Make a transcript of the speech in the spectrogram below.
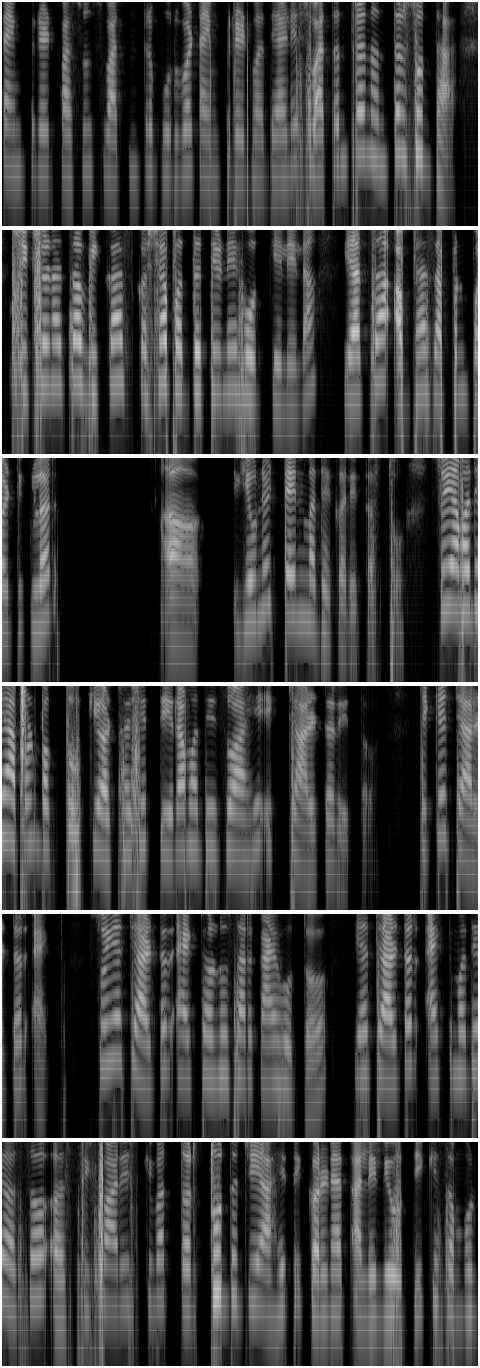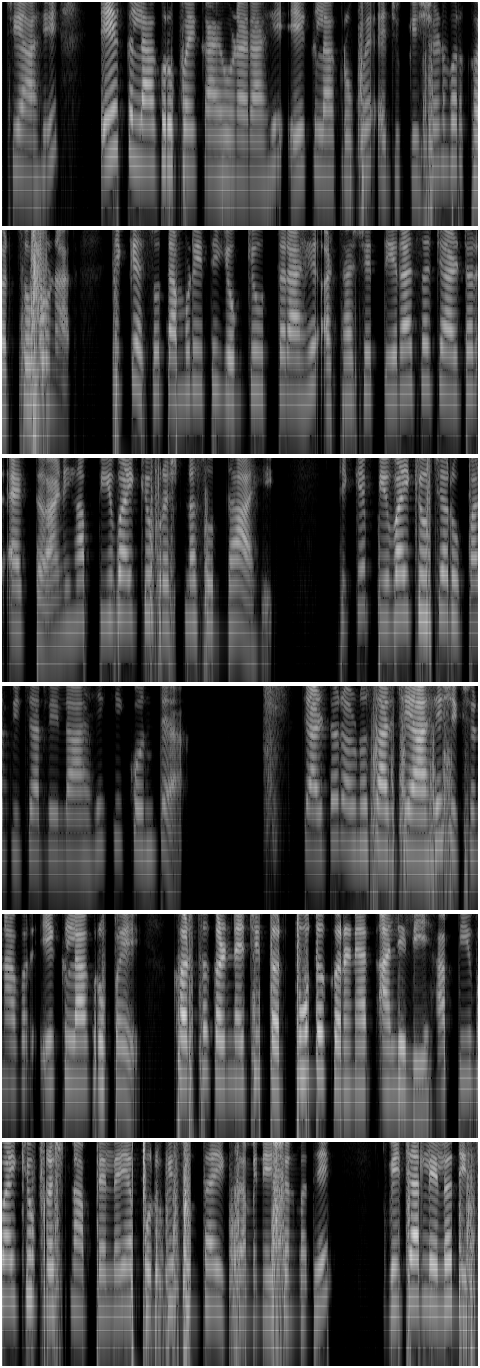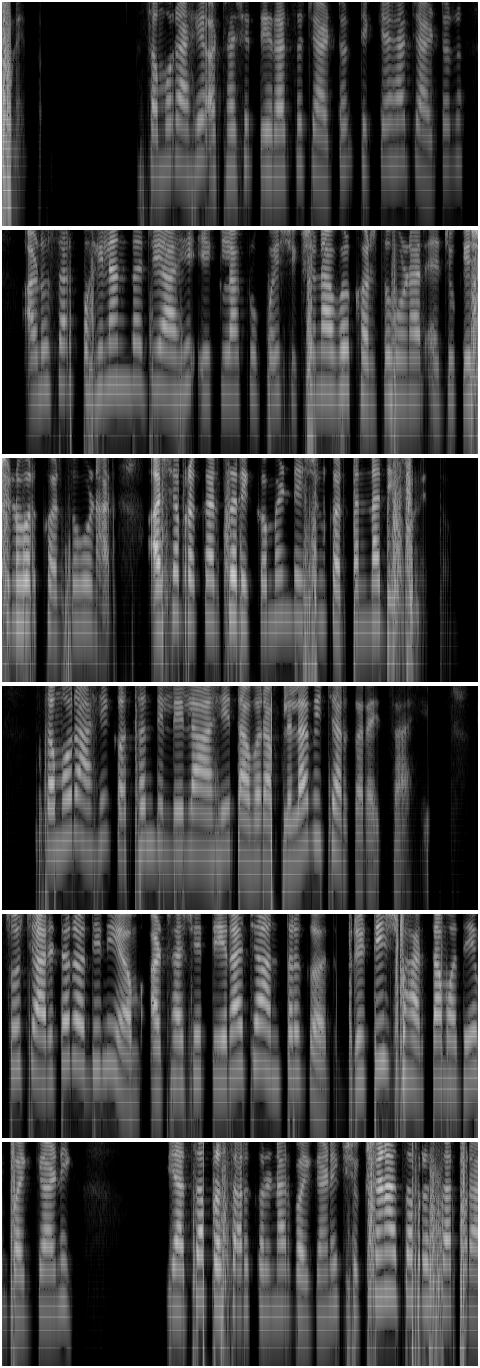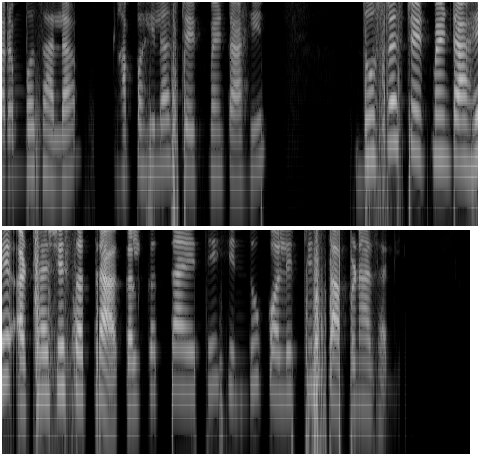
टाइम पिरियडपासून स्वातंत्र्यपूर्व टाइम पिरियडमध्ये आणि स्वातंत्र्यानंतर सुद्धा शिक्षणाचा विकास कशा पद्धतीने होत गेलेला याचा अभ्यास आपण पर्टिक्युलर युनिट टेन मध्ये करीत असतो. सो यामध्ये आपण बघतो की अठराशे तेरा मध्ये जो आहे एक चार्टर येतं. ठीक आहे. चार्टर ऍक्ट सो या चार्टर ऍक्ट अनुसार काय होतं? या चार्टर ॲक्टमध्ये असं शिफारिश किंवा तरतूद जी आहे ती करण्यात आलेली होती की समोरची आहे एक लाख रुपये काय होणार आहे? एक लाख रुपये एज्युकेशनवर खर्च होणार. ठीक आहे? सो त्यामुळे इथे योग्य उत्तर आहे अठराशे तेराचा चार्टर ॲक्ट आणि हा पी वाय क्यू प्रश्न सुद्धा आहे. ठीक आहे? पी वाय क्यूच्या रूपात विचारलेला आहे की कोणत्या चार्टर अनुसार जे आहे शिक्षणावर एक लाख रुपये खर्च करण्याची तरतूद करण्यात आलेली. हा पी वाय क्यू प्रश्न आपल्याला यापूर्वी सुद्धा एक्झामिनेशनमध्ये विचारलेलं दिसून येतं. समोर आहे अठराशे तेराचं चार्टर ठीक आहे ह्या चार्टर अनुसार पहिल्यांदा जे आहे एक लाख रुपये शिक्षणावर खर्च होणार एज्युकेशनवर खर्च होणार अशा प्रकारचं रिकमेंडेशन करताना दिसून येतं. समोर आहे कथन दिलेलं आहे त्यावर आपल्याला विचार करायचा आहे. सो चार्टर अधिनियम अठराशे तेराच्या अंतर्गत ब्रिटिश भारतामध्ये वैज्ञानिक याचा प्रसार करणार वैज्ञानिक शिक्षणाचा प्रसार प्रारंभ झाला. हा पहिला स्टेटमेंट आहे. दुसरं स्टेटमेंट आहे अठराशे सतरा कलकत्ता येथे हिंदू कॉलेजची स्थापना झाली.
